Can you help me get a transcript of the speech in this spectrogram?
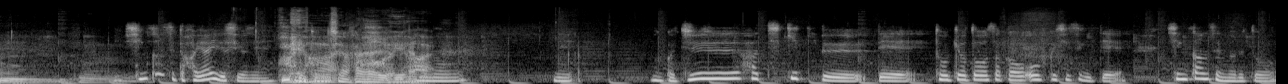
うん。うん、新幹線って早いですよね。めっちゃ早い。早い。あのねなんか18切符で東京と大阪を往復しすぎて新幹線乗るとなん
